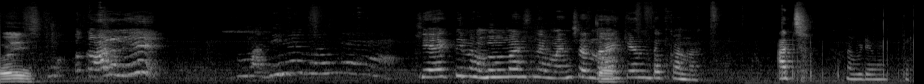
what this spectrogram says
ಓಯ್ ಕೇಕ್ ತಿನ್ನ ಹುಮ್ಮಸ್ನಾಗ ಮನುಷ್ಯ ನಾಯ್ಕೆ ಅಂತ ಅಚ್ಚ ನಾ ವಿಡಿಯೋ ಮಾಡ್ತಾರೆ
